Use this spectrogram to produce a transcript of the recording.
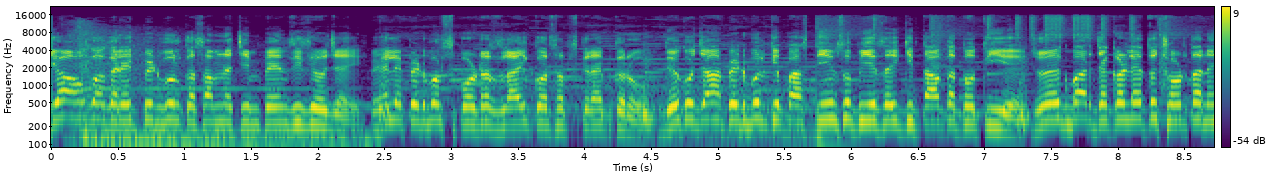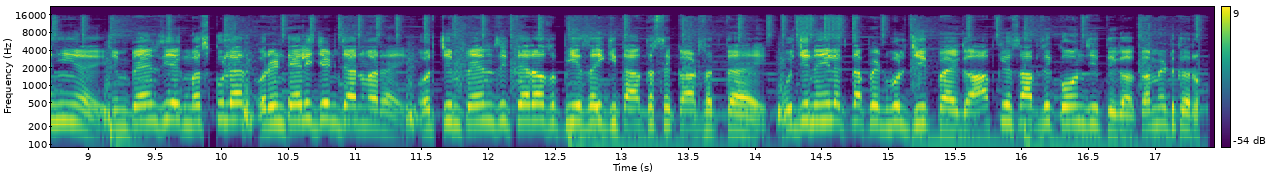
क्या होगा अगर एक पिटबुल का सामना चिंपेंजी से हो जाए? पहले पिटबुल सपोर्टर्स लाइक और सब्सक्राइब करो। देखो जहाँ पिटबुल के पास 300 पीएसआई की ताकत होती है। जो एक बार जकड़ ले तो छोड़ता नहीं है। चिंपेंजी एक मस्कुलर और इंटेलिजेंट जानवर है और चिंपेंजी तेरह सौ पीएसआई की ताकत से काट सकता है। मुझे नहीं लगता पेटबुल जीत पाएगा। आपके हिसाब से कौन जीतेगा? कमेंट करो।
